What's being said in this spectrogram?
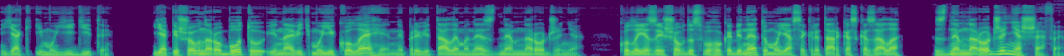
як і мої діти. Я пішов на роботу, і навіть мої колеги не привітали мене з днем народження. Коли я зайшов до свого кабінету, моя секретарка сказала: З днем народження, шефе.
